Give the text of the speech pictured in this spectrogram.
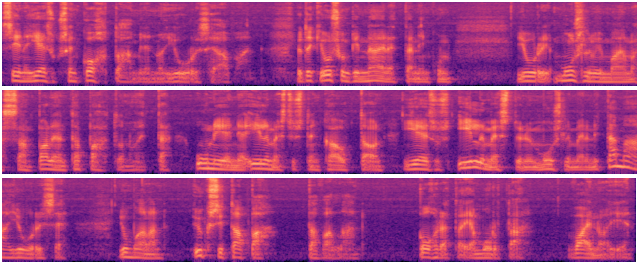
siinä Jeesuksen kohtaaminen on juuri se avain. Jotenkin uskonkin näin, että niin kuin juuri muslimimaailmassa on paljon tapahtunut, että unien ja ilmestysten kautta on Jeesus ilmestynyt muslimeille, niin tämä on juuri se Jumalan yksi tapa tavallaan kohdata ja murtaa vainoajien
